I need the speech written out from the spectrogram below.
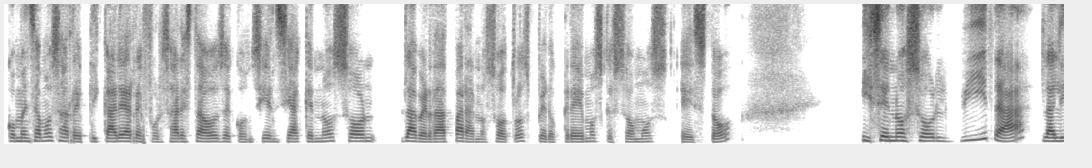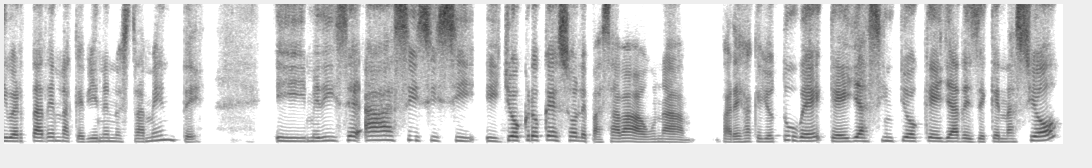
comenzamos a replicar y a reforzar estados de conciencia que no son la verdad para nosotros, pero creemos que somos esto. Y se nos olvida la libertad en la que viene nuestra mente. Y me dice, ah, sí, sí, sí. Y yo creo que eso le pasaba a una pareja que yo tuve, que ella sintió que ella desde que nació,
